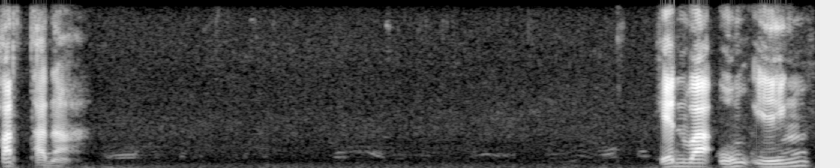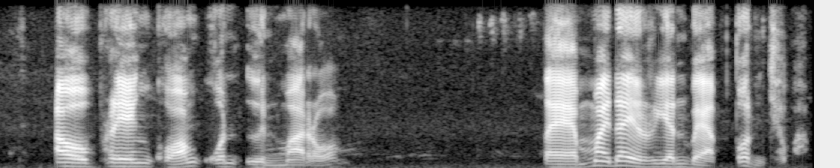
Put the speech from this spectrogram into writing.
พัฒนา เห็นว่าอุ๋งอิง เอาเพลงของคนอื่นมาร้อง แต่ไม่ได้เรียนแบบต้นฉบับ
